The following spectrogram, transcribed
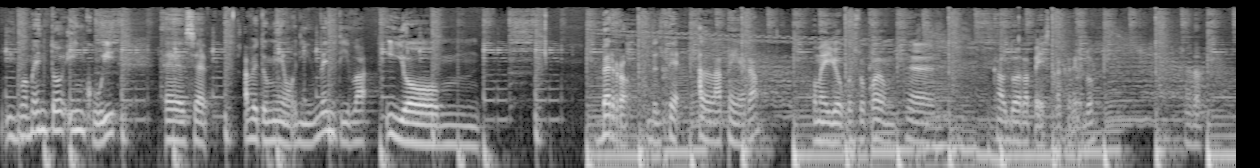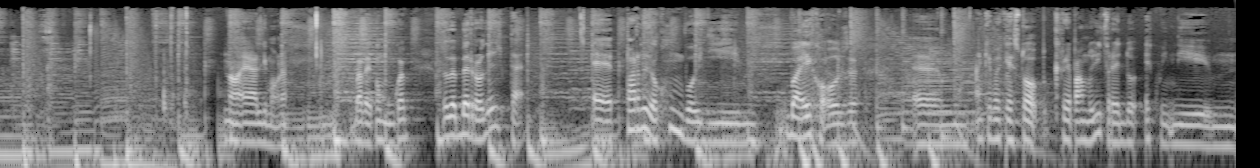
il momento in cui, eh, se avete un minimo di inventiva, io mh, mm, berrò del tè alla pera, o meglio questo qua è un tè caldo alla pesca credo. No, è al limone. Vabbè comunque, dove berrò del tè e parlerò con voi di varie cose, ehm, anche perché sto crepando di freddo e quindi... Mm,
